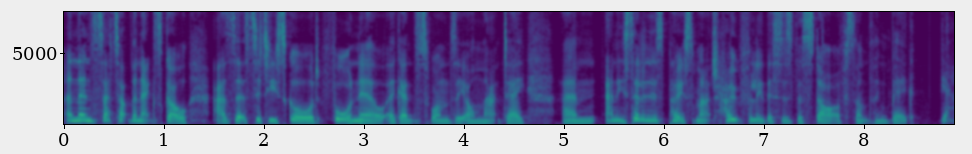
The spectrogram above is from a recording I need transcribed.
and then set up the next goal as uh, City scored 4 0 against Swansea on that day. Um, and he said in his post match, hopefully, this is the start of something big. Yeah,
